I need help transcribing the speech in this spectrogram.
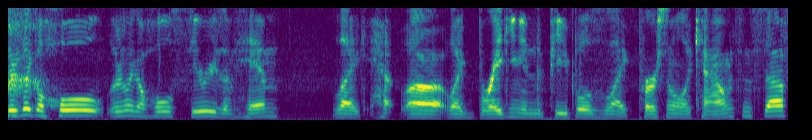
there's like a whole there's like a whole series of him like uh like breaking into people's like personal accounts and stuff.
